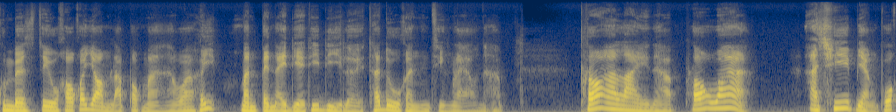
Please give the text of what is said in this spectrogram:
คุณ Ben Steele เขาก็ยอมรับออกมานะว่าเฮ้ยมันเป็นไอเดียที่ดีเลย ถ้าดูกันจริง ๆ แล้วนะครับ เพราะอะไรนะครับ เพราะว่าอาชีพอย่างพวก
